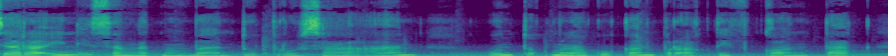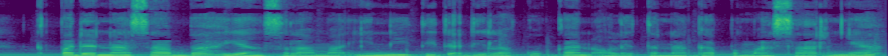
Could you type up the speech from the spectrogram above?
Cara ini sangat membantu perusahaan untuk melakukan proaktif kontak kepada nasabah yang selama ini tidak dilakukan oleh tenaga pemasarnya,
